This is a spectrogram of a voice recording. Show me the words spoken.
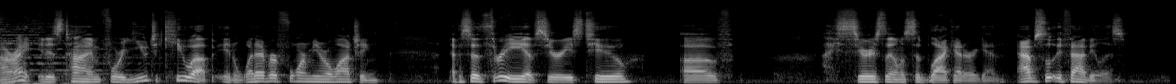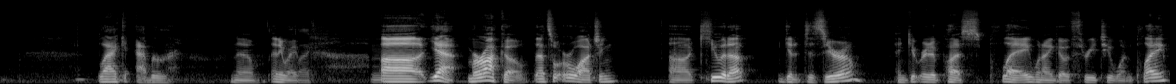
All right, it is time for you to queue up in whatever form you're watching episode three of series two of. I seriously almost said Blackadder again. Absolutely fabulous. Black Aber. No. Anyway. Black- Uh, yeah, Morocco. That's what we're watching. Uh, cue it up, get it to zero, and get ready to press play when I go three, two, one, play.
